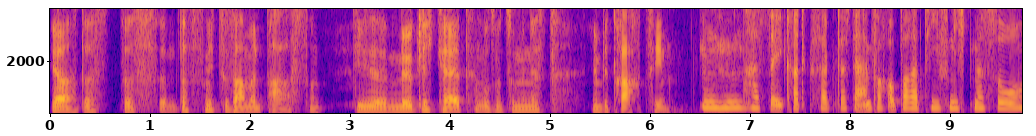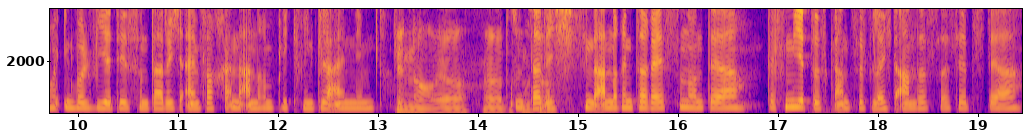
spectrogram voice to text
ja, dass, dass, dass es nicht zusammenpasst. Und diese Möglichkeit muss man zumindest in Betracht ziehen. Mhm, hast du eh gerade gesagt, dass der einfach operativ nicht mehr so involviert ist und dadurch einfach einen anderen Blickwinkel einnimmt. Genau, ja. ja und dadurch sind andere Interessen und der definiert das Ganze vielleicht anders als jetzt der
